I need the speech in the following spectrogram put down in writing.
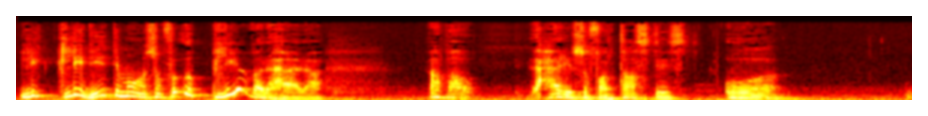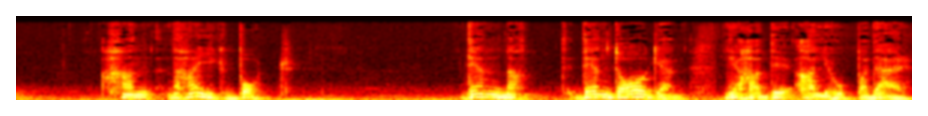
lycklig. Det är inte många som får uppleva det här. Jag bara, det här är så fantastiskt. Och han, när han gick bort. Den natt, den dagen när jag hade allihopa där.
